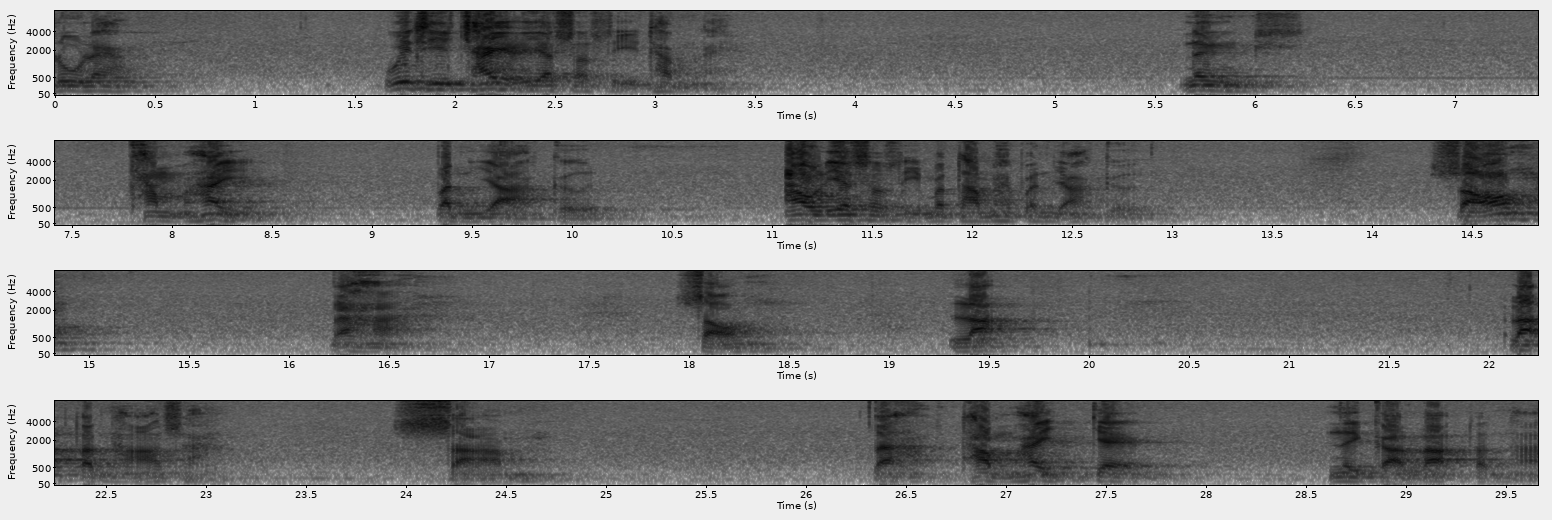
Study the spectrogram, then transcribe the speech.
รู้แล้ว วิธีใช้อริยสัจสีทำไงหนึ่งทำให้ปัญญาเกิด เอาอริยสสีมาทำให้ปัญญาเกิดสองนะฮะ สองละละตัณหาซะสามต่ทำให้แจ้งในการละตัณหา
